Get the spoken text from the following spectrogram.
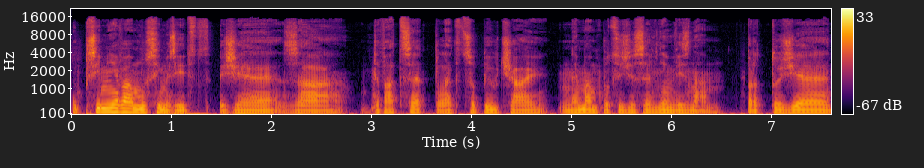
upřímně vám musím říct, že za 20 let, co piju čaj, nemám pocit, že se v něm vyznám. Protože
